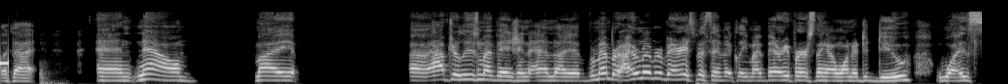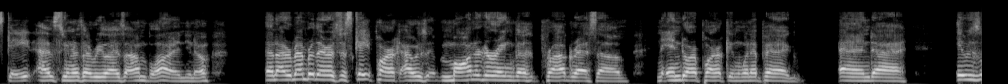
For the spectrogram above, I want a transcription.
like that. And now, my uh, after losing my vision, and I remember, I remember very specifically, my very first thing I wanted to do was skate. As soon as I realized I'm blind, you know. And I remember there was a skate park I was monitoring the progress of an indoor park in Winnipeg, and uh, it was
